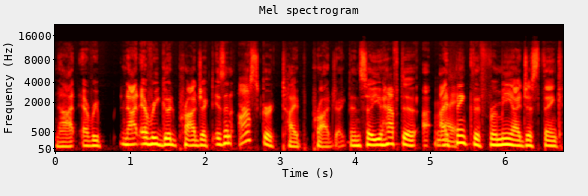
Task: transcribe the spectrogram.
not every not every good project is an Oscar type project. And so you have to I, I think that for me I just think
